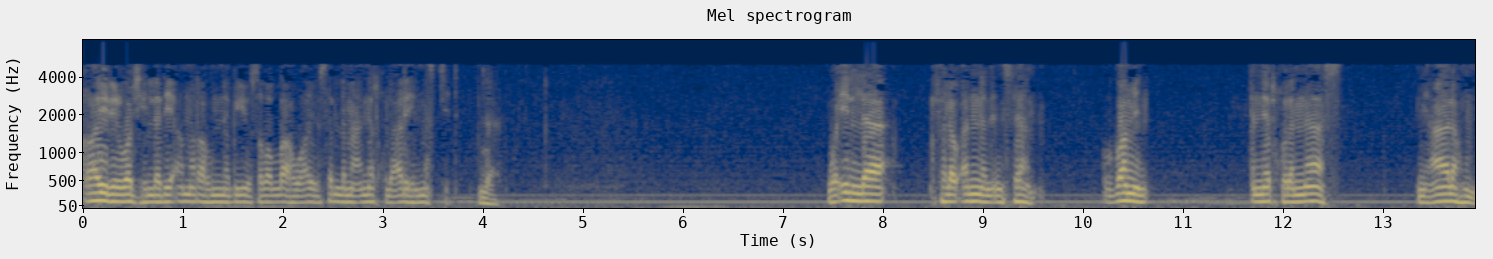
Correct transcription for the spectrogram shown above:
غير الوجه الذي أمره النبي صلى الله عليه وسلم أن يدخل عليه المسجد. نعم. وإلا فلو أن الإنسان ضمن أن يدخل الناس نعالهم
